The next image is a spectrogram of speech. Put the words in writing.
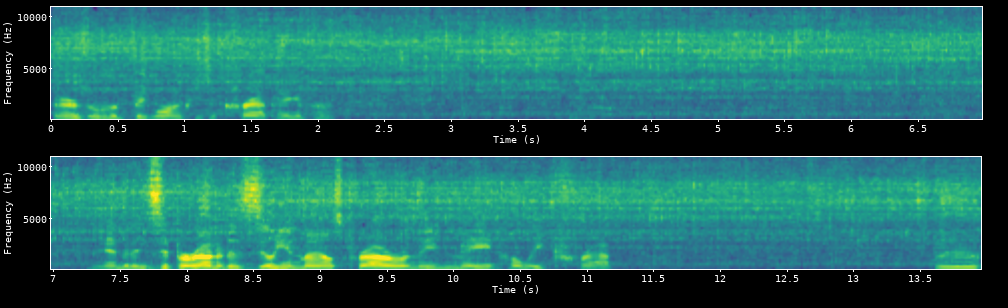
There's one with a big long piece of crap hanging from it. Man, do they zip around at a zillion miles per hour when they mate? Holy crap. Mm.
